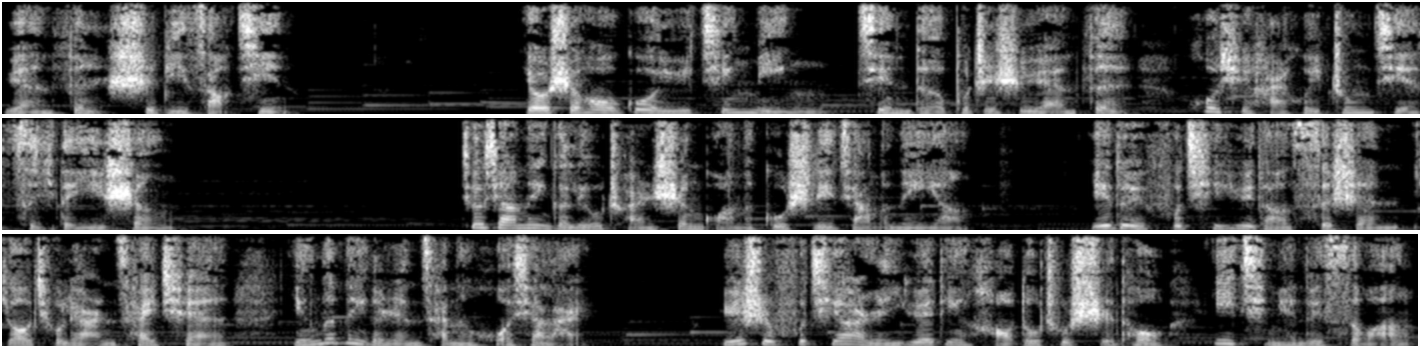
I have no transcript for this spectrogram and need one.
缘分势必早尽。有时候过于精明，近的不只是缘分，或许还会终结自己的一生。”就像那个流传甚广的故事里讲的那样，一对夫妻遇到死神，要求两人猜拳，赢的那个人才能活下来。于是夫妻二人约定好兜出石头，一起面对死亡。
